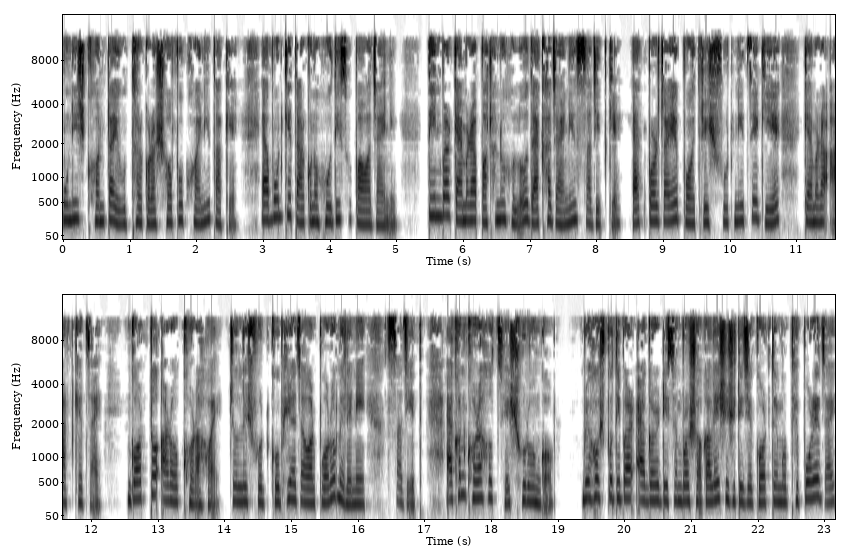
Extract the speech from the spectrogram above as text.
উনিশ ঘন্টায় উদ্ধার করা সম্ভব হয়নি তাকে, এমনকি তার কোনো হদিসও পাওয়া যায়নি। তিনবার ক্যামেরা পাঠানো হলো দেখা যায়নি সাজিদকে। এক পর্যায়ে ৩৫ ফুট নিচে গিয়ে ক্যামেরা আটকে যায়। গর্ত আরও খোঁড়া হয়। চল্লিশ ফুট গভীরে যাওয়ার পরও মেলেনি সাজিদ। এখন খোঁড়া হচ্ছে সুরঙ্গ। বৃহস্পতিবার এগারো ডিসেম্বর সকালে শিশুটি যে গর্তের মধ্যে পড়ে যায়,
